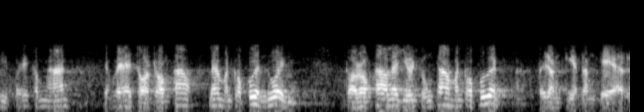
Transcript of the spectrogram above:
รีบไปทำงานจะไปให้ถอดรองเท้า แล้วมันก็เปื้อนด้วยถอดรองเท้าแล้วยืนถุงเท้ามันก็เปื้อนไปรังเกียจรังแกอะไร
